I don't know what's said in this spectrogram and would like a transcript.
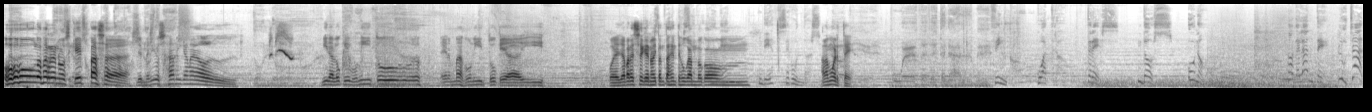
Hola marranos, ¿qué pasa? Bienvenidos a mi canal. Mira lo que bonito, el más bonito que hay. Pues ya parece que no hay tanta gente jugando con... 10 segundos. A la muerte. 5, 4, 3, 2, 1. ¡Adelante! ¡Luchad!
